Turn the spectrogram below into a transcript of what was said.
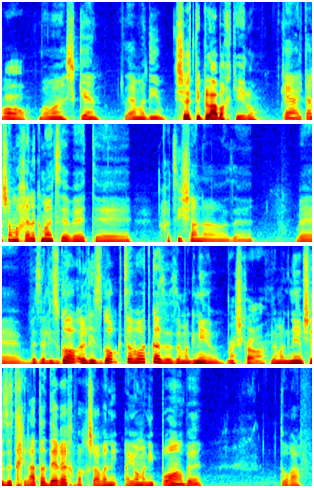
וואו. ממש, כן, זה היה מדהים. שטיפלה בך, כאילו. כן, הייתה שם חלק מהצוות, אה, חצי שנה, זה... ו... וזה לסגור, לסגור קצוות כזה, זה מגניב. אשכרה. זה מגניב, שזה תחילת הדרך, ועכשיו אני, היום אני פה, ומטורף.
